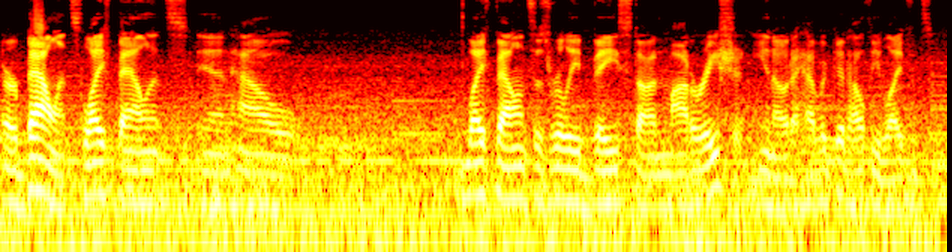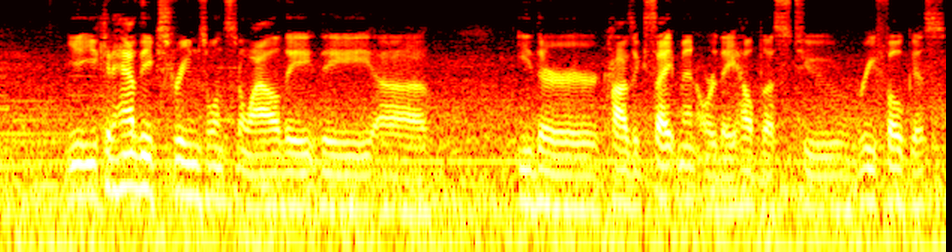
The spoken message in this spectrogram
or balance, life balance, and how life balance is really based on moderation. You know, to have a good, healthy life, it's you, you can have the extremes once in a while. They they uh, either cause excitement or they help us to refocus.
